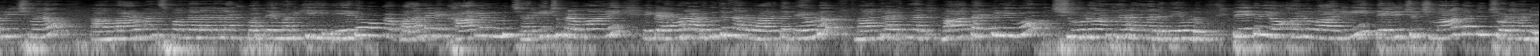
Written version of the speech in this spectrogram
గురించి మనం మారు మనసు పొందాలని లేకపోతే మనకి ఏదో ఒక బలమైన కార్యం నువ్వు జరిగించు ప్రభా అని ఇక్కడ ఎవరు అడుగుతున్నారు? వారితో దేవుడు మాట్లాడుతున్నారు. మా తట్టు నువ్వు చూడు అంటున్నాడు అనమాట దేవుడు. పేతురు యోహను వారిని తేరి చూచి మా తట్టు చూడమని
